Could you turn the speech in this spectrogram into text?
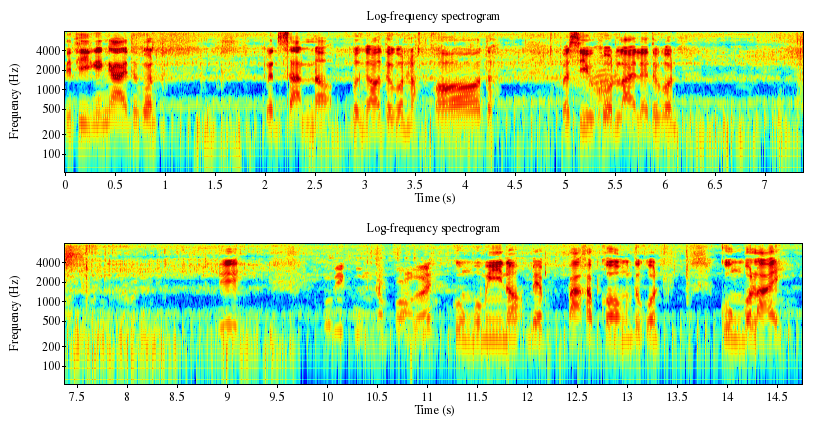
วิธีง่ายๆ ทุกคนเพิ่นสั่นเนาะเบิ่งเอาทุกคนเนาะพอตัวปลาซิวโคตรหลายเลยทุกคนดีบ่มีกลุ่มกับกองเลย กุ้งบ่มีเนาะแบบปลาคับกองทุกคน กุ้งบ่หลายนอกนะอื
